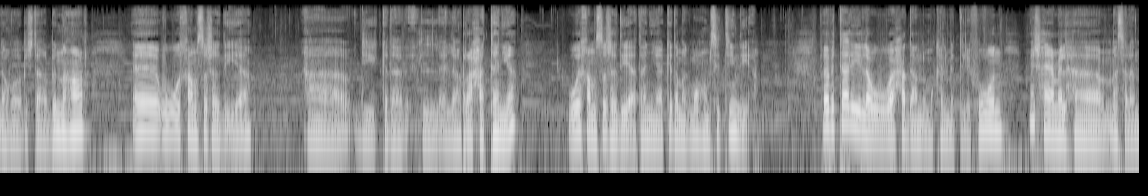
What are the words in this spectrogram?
لو هو بيشتغل بالنهار و15 دقيقة آه، دي كده ال- الراحة التانية و15 دقيقة تانية كده مجموعهم 60 دقيقة. فبالتالي لو حد عنده مكالمة تليفون مش هيعملها مثلا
